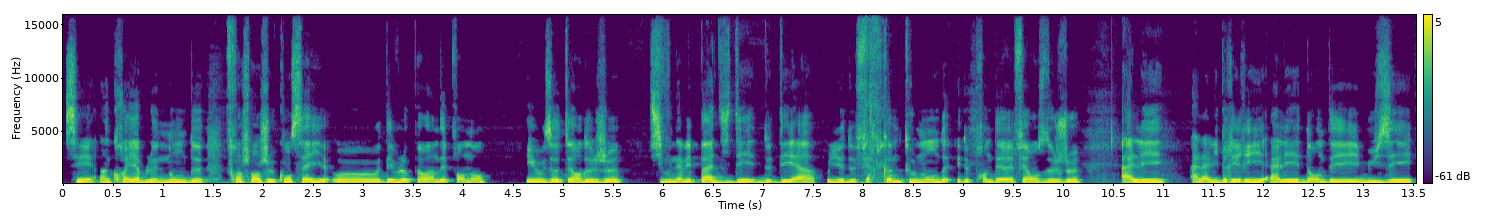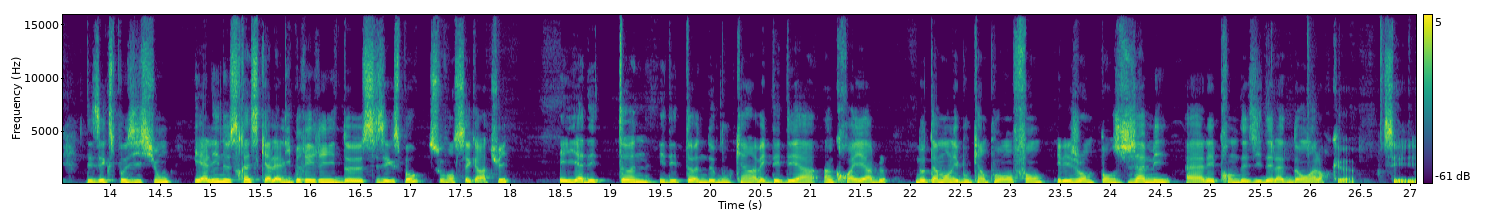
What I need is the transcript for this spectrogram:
C'est incroyable le nombre de... Franchement, je conseille aux développeurs indépendants et aux auteurs de jeux si vous n'avez pas d'idée de DA, au lieu de faire comme tout le monde et de prendre des références de jeux, allez à la librairie, allez dans des musées, des expositions, et allez ne serait-ce qu'à la librairie de ces expos, souvent c'est gratuit, et il y a des tonnes et des tonnes de bouquins avec des DA incroyables, notamment les bouquins pour enfants, et les gens ne pensent jamais à aller prendre des idées là-dedans, alors que c'est...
